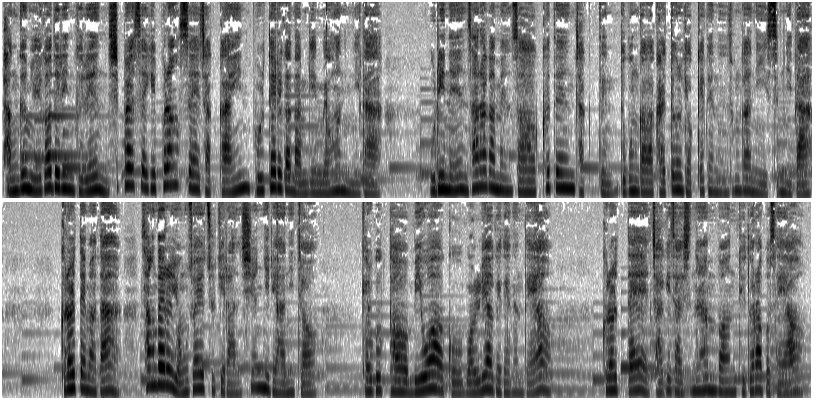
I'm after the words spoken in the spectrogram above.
방금 읽어드린 글은 18세기 프랑스의 작가인 볼테르가 남긴 명언입니다. 우리는 살아가면서 크든 작든 누군가와 갈등을 겪게 되는 순간이 있습니다. 그럴 때마다 상대를 용서해주기란 쉬운 일이 아니죠. 결국 더 미워하고 멀리하게 되는데요. 그럴 때 자기 자신을 한번 뒤돌아보세요.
